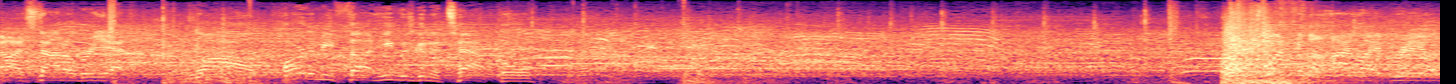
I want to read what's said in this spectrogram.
No, it's not over yet. Wow. Part of me thought he was going to tap, Cole. One for the highlight reel.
